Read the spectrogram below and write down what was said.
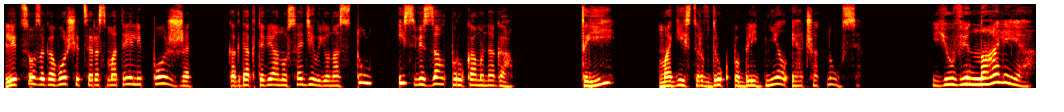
лицо заговорщицы рассмотрели позже, когда Октавиан усадил ее на стул и связал по рукам и ногам. «Ты?» Магистр вдруг побледнел и отшатнулся. «Ювеналия!»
